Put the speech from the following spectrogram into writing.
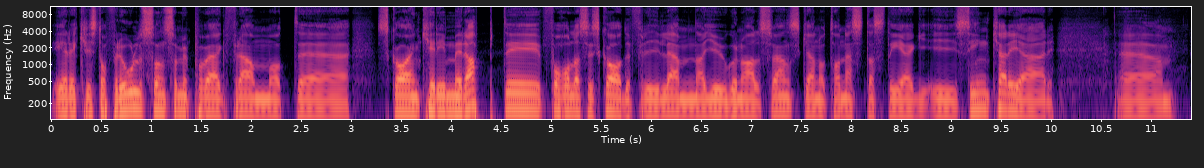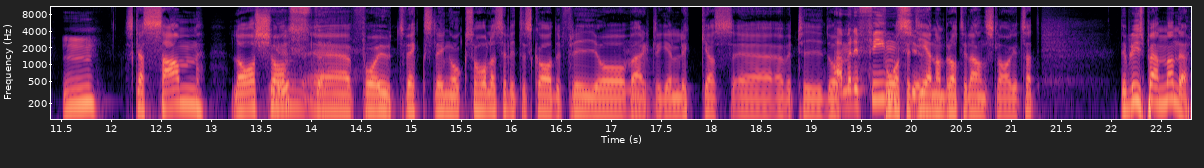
är det Kristoffer Olsson som är på väg framåt? Eh, ska en Kerim Merabti få hålla sig skadefri, lämna Djurgården och Allsvenskan och ta nästa steg i sin karriär? Eh, mm. Ska Sam Larsson eh, få utväxling och också hålla sig lite skadefri och verkligen lyckas eh, över tid och Ja, få sitt ju. genombrott i landslaget. Så att, det blir spännande,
